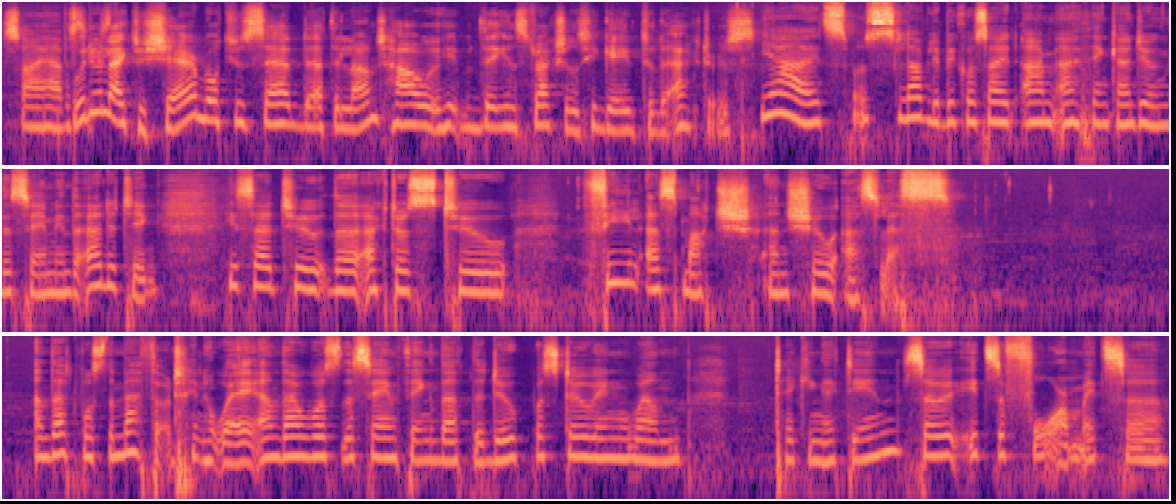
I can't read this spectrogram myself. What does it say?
So I have. Would you like to share what you said at the lunch? How he, the instructions he gave to the actors? Yeah, it was lovely because I, I'm, I think I'm doing the same in the editing. He said to the actors to feel as much and show as less. And that was the method in a way, and that was the same thing that the dupe was doing when taking it in. So it's a form, it's a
